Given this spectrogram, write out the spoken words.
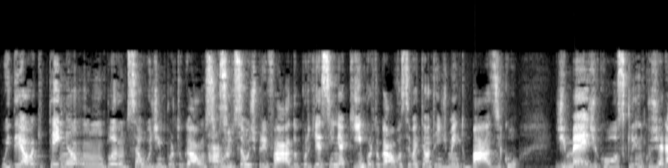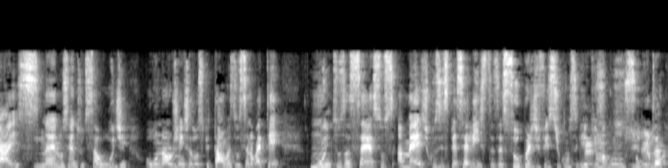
o ideal é que tenha um plano de saúde em Portugal, um seguro Ah, sim, de sim. saúde privado, porque assim, aqui em Portugal você vai ter um atendimento básico de médicos clínicos gerais, né, Uhum. no centro de saúde ou na urgência do hospital, mas você não vai ter muitos acessos a médicos especialistas. É super difícil de conseguir É aqui uma consulta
